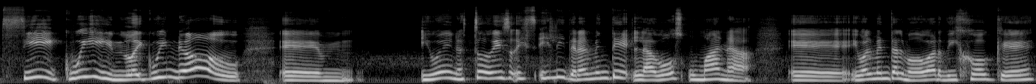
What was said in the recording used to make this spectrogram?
sí, Queen, like we know. Em, y bueno, es todo eso, es, literalmente la voz humana. Eh, igualmente Almodóvar dijo que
